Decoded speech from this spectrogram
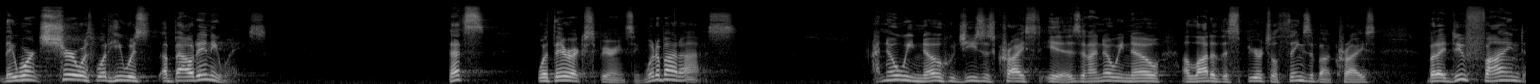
they weren't sure with what he was about, anyways. That's what they're experiencing. What about us? I know we know who Jesus Christ is, and I know we know a lot of the spiritual things about Christ, but I do find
